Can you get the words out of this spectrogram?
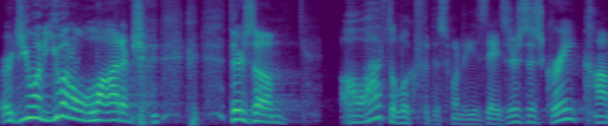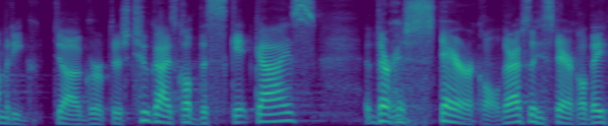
Or do you want you want a lot of There's um oh, I'll have to look for this one of these days. There's this great comedy uh, group. There's two guys called the Skit Guys. They're hysterical. They're absolutely hysterical. They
